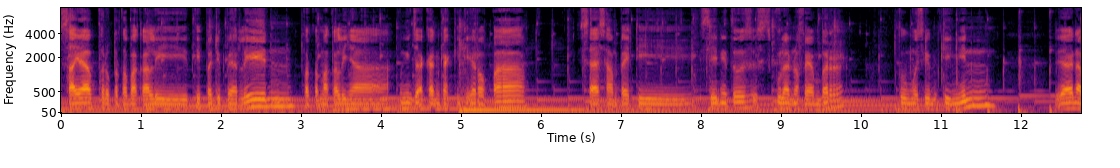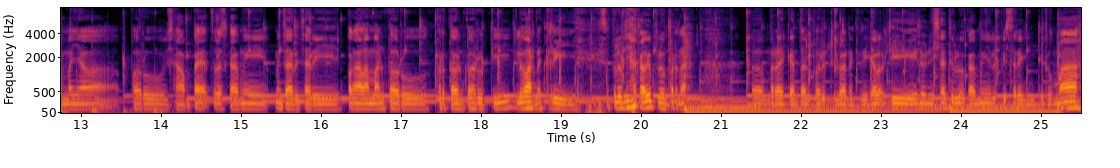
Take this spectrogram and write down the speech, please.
saya baru pertama kali tiba di Berlin, pertama kalinya menginjakkan kaki di Eropa. Saya sampai di sini tuh bulan November, tuh musim dingin. Ya namanya baru sampai terus kami mencari-cari pengalaman baru bertahun baru di luar negeri. Sebelumnya kami belum pernah uh, merayakan tahun baru di luar negeri. Kalau di Indonesia dulu kami lebih sering di rumah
